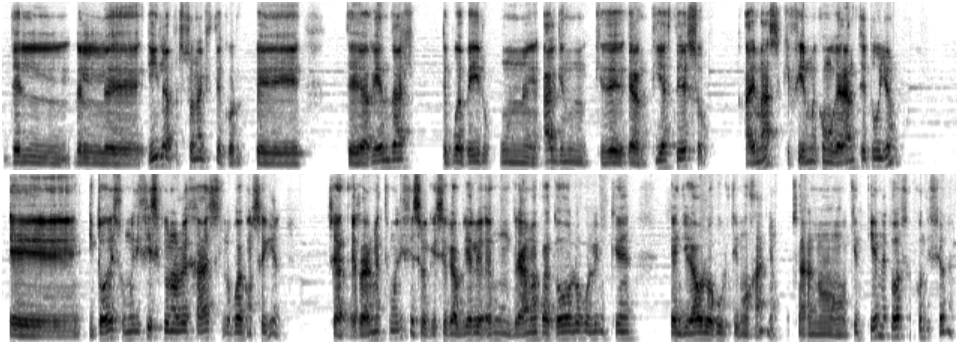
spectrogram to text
del, del eh, y la persona que te, te, te, arrienda te puede pedir un, eh, alguien que dé garantías de eso, además que firme como garante tuyo eh, y todo eso es muy difícil que uno lo dejas lo pueda conseguir. O sea, es realmente muy difícil. Lo que dice Gabriel es un drama para todos los olímpicos que, han llegado los últimos años. O sea, no, ¿quién tiene todas esas condiciones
